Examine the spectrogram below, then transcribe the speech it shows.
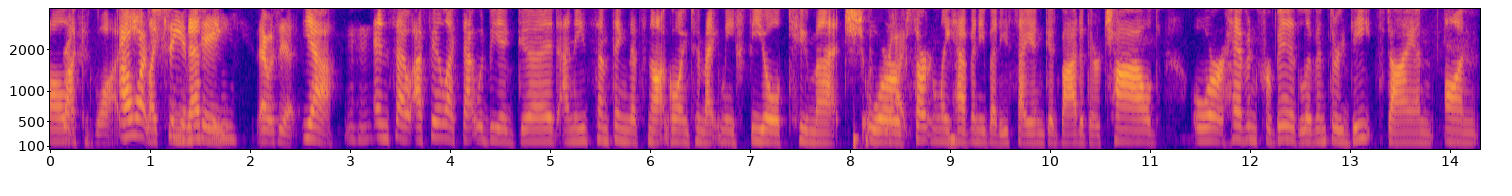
all I could watch. I watched like CMT. nothing- That was it. Yeah. Mhm. And so I feel like that would be a good, I need something that's not going to make me feel too much or Right. certainly have anybody saying goodbye to their child or heaven forbid living through Deets dying on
